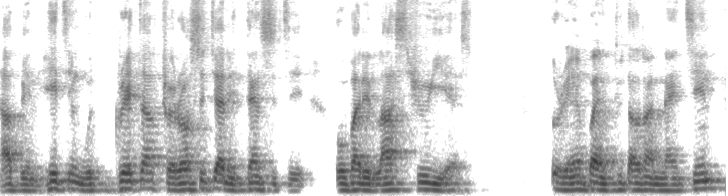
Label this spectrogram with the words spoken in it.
have been hitting with greater ferocity and intensity over the last few years. Remember in 2019,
